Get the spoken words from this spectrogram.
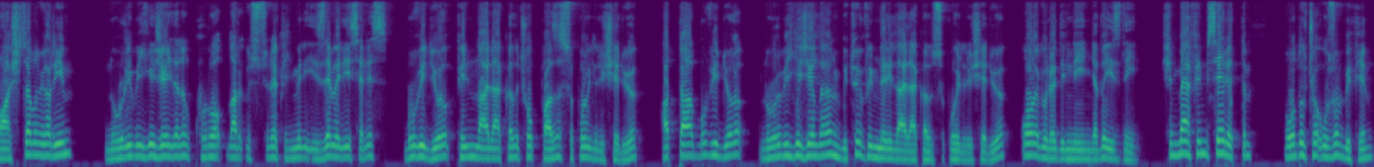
Baştan uyarayım. Nuri Bilge Ceylan'ın Kuru Otlar Üstüne filmini izlemediyseniz bu video filmle alakalı çok fazla spoiler içeriyor. Hatta bu video Nuri Bilge Ceylan'ın bütün filmleriyle alakalı spoiler içeriyor. Ona göre dinleyin ya da izleyin. Şimdi ben filmi seyrettim. Oldukça uzun bir film.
